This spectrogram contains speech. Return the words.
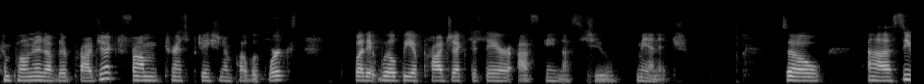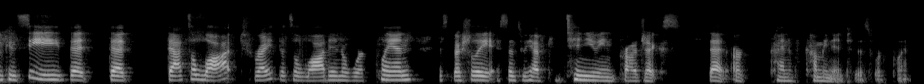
component of their project from Transportation and Public Works, but it will be a project that they are asking us to manage. So, uh, so you can see that that that's a lot, right? That's a lot in a work plan, especially since we have continuing projects that are kind of coming into this work plan.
